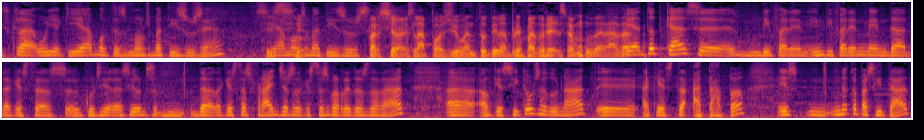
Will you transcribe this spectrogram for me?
esclar, ui, aquí hi ha moltes, molts matisos, eh? Hi ha molts matisos. Per això és la postjoventut i la premaduresa moderada. Bé, en tot cas, eh, diferent, indiferentment de- d'aquestes eh, consideracions, de- d'aquestes franges, d'aquestes barreres d'edat, eh, el que sí que us ha donat eh, aquesta etapa és mm, una capacitat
